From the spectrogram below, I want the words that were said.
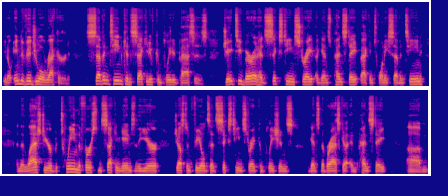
you know, individual record 17 consecutive completed passes. JT Barrett had 16 straight against Penn State back in 2017. And then last year, between the first and second games of the year, Justin Fields had 16 straight completions against Nebraska and Penn State. Um,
